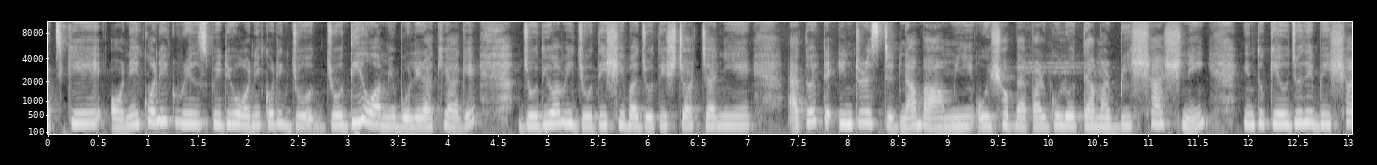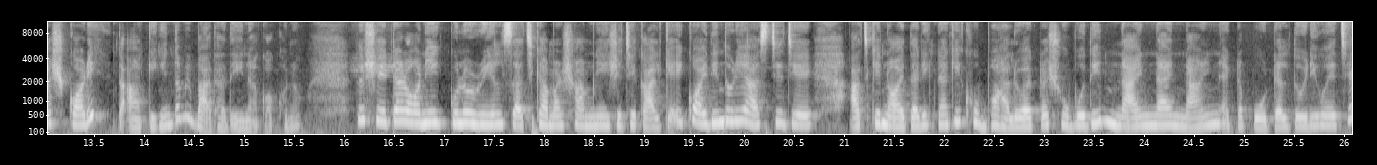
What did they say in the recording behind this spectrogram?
আজকে অনেক অনেক রিলস ভিডিও অনেক অনেক যদিও আমি বলে রাখি আগে, যদিও আমি জ্যোতিষী বা জ্যোতিষ চর্চা নিয়ে এত একটা ইন্টারেস্টেড না বা আমি ওই সব ব্যাপারগুলোতে আমার বিশ্বাস নেই, কিন্তু কেউ যদি বিশ্বাস করে তাকে কিন্তু আমি বাধা দিই না কখনো। তো সেটার অনেকগুলো রিলস আজকে আমার সামনে এসেছে কালকে। এই কয়দিন ধরেই আসছে যে আজকে নয় তারিখ নাকি খুব ভালো একটা শুভ দিন নাইন নাইন নাইন একটা পোর্টাল তৈরি হয়েছে।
